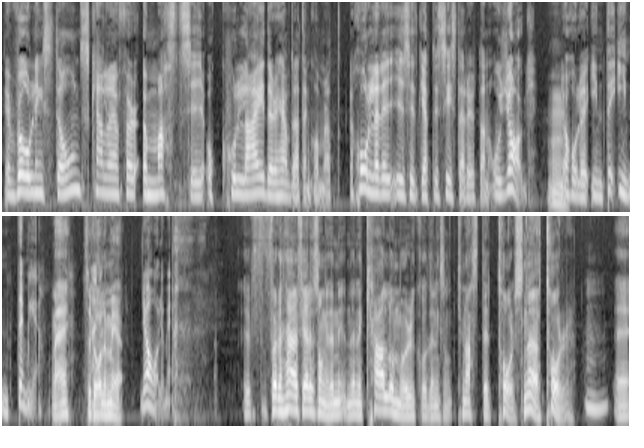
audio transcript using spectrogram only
Eh, Rolling Stones kallar den för a must see och Collider hävdar att den kommer att hålla dig i sitt grepp till sista rutan. Och jag, jag håller inte inte med. Nej, så du håller med? Jag håller med. Eh, För den här fjärde säsongen, den, är- den är kall och mörk och den liksom knastertorr, snötorr. Eh,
